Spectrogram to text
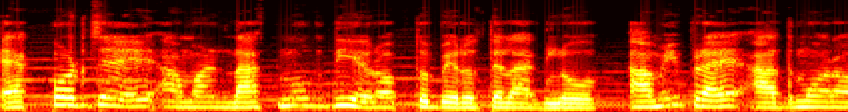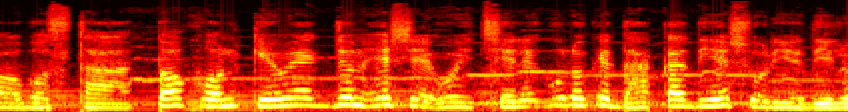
এক পর্যায়ে আমার নাক মুখ দিয়ে রক্ত বেরোতে লাগল। আমি প্রায় আধমরা অবস্থা। তখন কেউ একজন এসে ওই ছেলেগুলোকে ধাক্কা দিয়ে সরিয়ে দিল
